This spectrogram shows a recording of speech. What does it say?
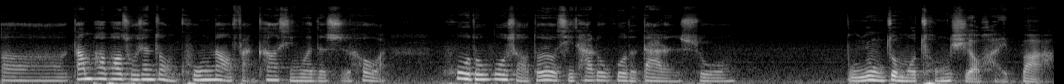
呃，当泡泡出现这种哭闹、反抗行为的时候啊，或多或少都有其他路过的大人说：“不用这么宠小孩吧，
